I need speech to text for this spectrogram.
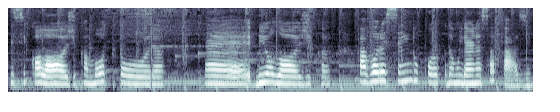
psicológica, motora, é, biológica, favorecendo o corpo da mulher nessa fase,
